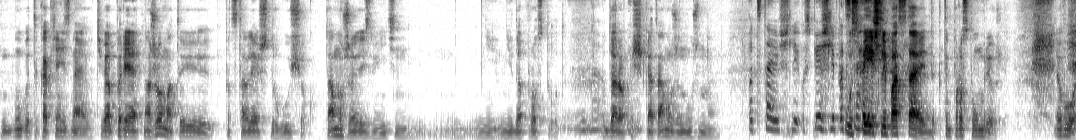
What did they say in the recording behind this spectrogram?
Ну, это как, я не знаю, тебя пыряют ножом, а ты подставляешь другую щеку. Там уже, извините, не, не до просто вот да. ударов по щекотам уже нужно... Подставишь ли, успеешь ли подставить? Успеешь ли подставить, так ты просто умрешь. Вот.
